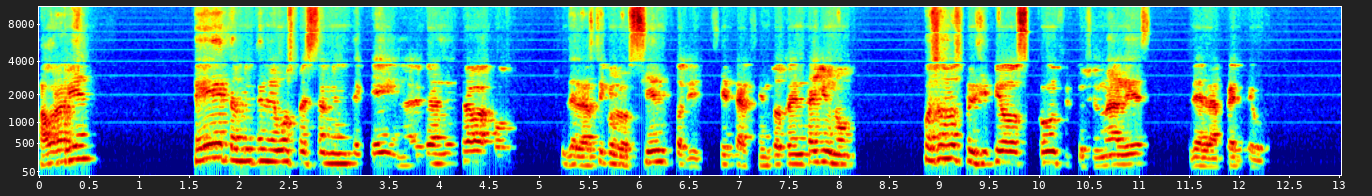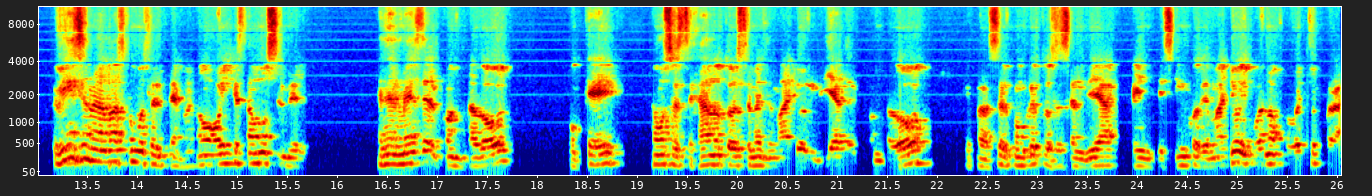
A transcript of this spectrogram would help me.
Ahora bien, eh, también tenemos precisamente que en la ley de trabajo, del artículo 117 al 131, pues son los principios constitucionales de la PTU. Fíjense nada más cómo es el tema, ¿no? Hoy que estamos en el, en el mes del contador, ¿ok? Estamos festejando todo este mes de mayo el Día del Contador, que para ser concretos es el día 25 de mayo, y bueno, aprovecho para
